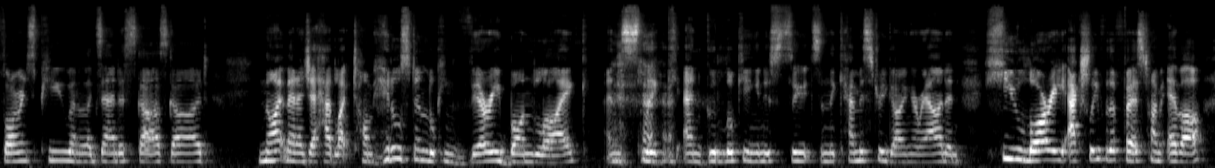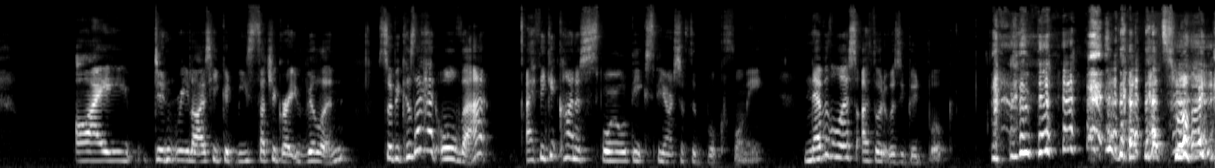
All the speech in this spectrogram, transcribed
Florence Pugh and Alexander Skarsgård. Night Manager had like Tom Hiddleston looking very Bond like and slick and good looking in his suits and the chemistry going around. And Hugh Laurie, actually, for the first time ever, I didn't realize he could be such a great villain. So, because I had all that, I think it kind of spoiled the experience of the book for me. Nevertheless, I thought it was a good book. that, that's my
